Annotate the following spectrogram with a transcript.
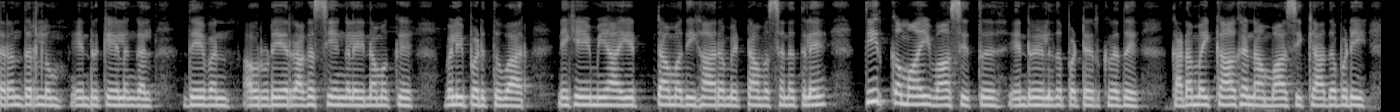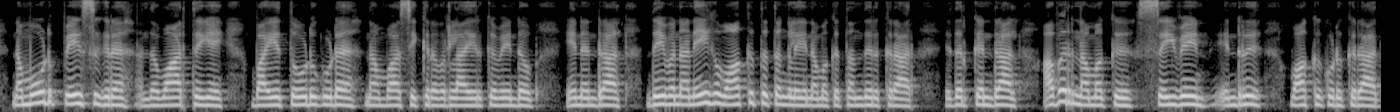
திறந்தரலும் என்று கேளுங்கள். தேவன் அவருடைய ரகசியங்களை நமக்கு வெளிப்படுத்துவார். நெகேமியா எட்டாம் அதிகாரம் எட்டாம் வசனத்திலே தீர்க்கமாய் வாசித்து என்று எழுதப்பட்டிருக்கிறது. கடமைக்காக நாம் வாசிக்காதபடி நம்மோடு பேசுகிற அந்த வார்த்தையை பயத்தோடு கூட நாம் வாசிக்கிறவர்களாக இருக்க வேண்டும். ஏனென்றால் தேவன் அநேக வாக்குத்தத்தங்களை நமக்கு தந்திருக்கிறார். எதற்கென்றால் அவர் நமக்கு செய்வேன் என்று வாக்கு கொடுக்கிறார்.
